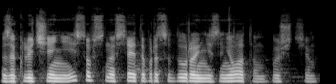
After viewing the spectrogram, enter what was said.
заключение. И, собственно, вся эта процедура не заняла там больше, чем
